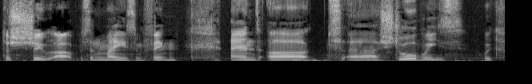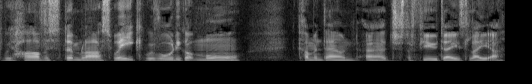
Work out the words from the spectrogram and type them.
just shoot up. It's an amazing thing. And our uh, strawberries, we we harvested them last week. We've already got more coming down uh, just a few days later,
